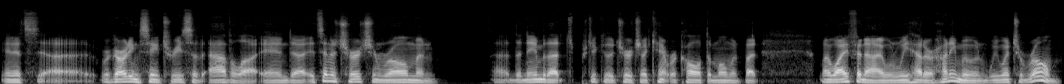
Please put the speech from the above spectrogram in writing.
And it's uh, regarding St. Teresa of Avila. And uh, it's in a church in Rome. And uh, the name of that particular church I can't recall at the moment. But my wife and I, when we had our honeymoon, we went to Rome.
